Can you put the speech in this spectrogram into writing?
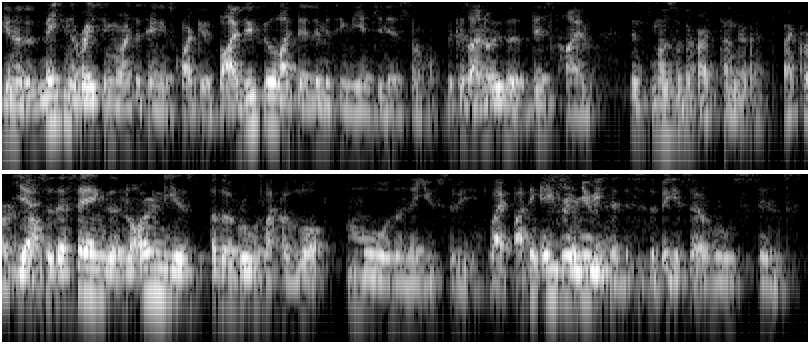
you know the making the racing more entertaining is quite good. But I do feel like they're limiting the engineers somewhat because I know that this time It's most of the cars standardized, like or yeah, half. so they're saying that not only is are the rules like a lot more than they used to be. Like I think Adrian Newey said this is the biggest set of rules since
